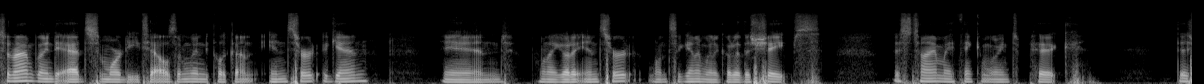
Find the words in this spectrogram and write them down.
So now I'm going to add some more details. I'm going to click on Insert again, and when I go to Insert, once again I'm going to go to the Shapes. This time I think I'm going to pick this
